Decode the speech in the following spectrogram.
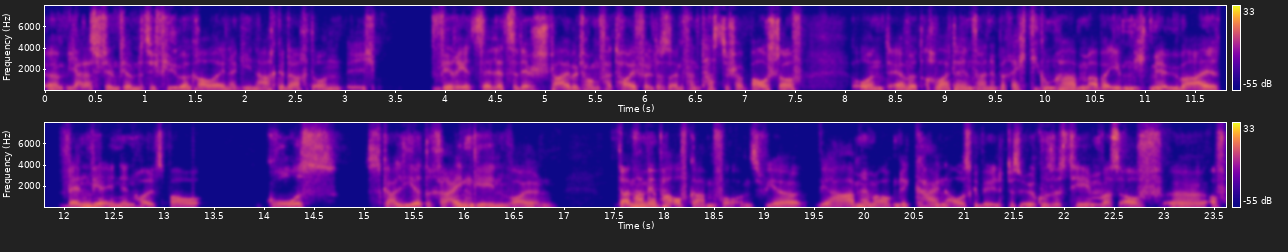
Ähm, ja, das stimmt. Wir haben natürlich viel über graue Energie nachgedacht und ich wäre jetzt der Letzte, der Stahlbeton verteufelt. Das ist ein fantastischer Baustoff und er wird auch weiterhin seine Berechtigung haben, aber eben nicht mehr überall. Wenn wir in den Holzbau groß skaliert reingehen wollen, dann haben wir ein paar Aufgaben vor uns. Wir, wir haben im Augenblick kein ausgebildetes Ökosystem, was auf, äh, auf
